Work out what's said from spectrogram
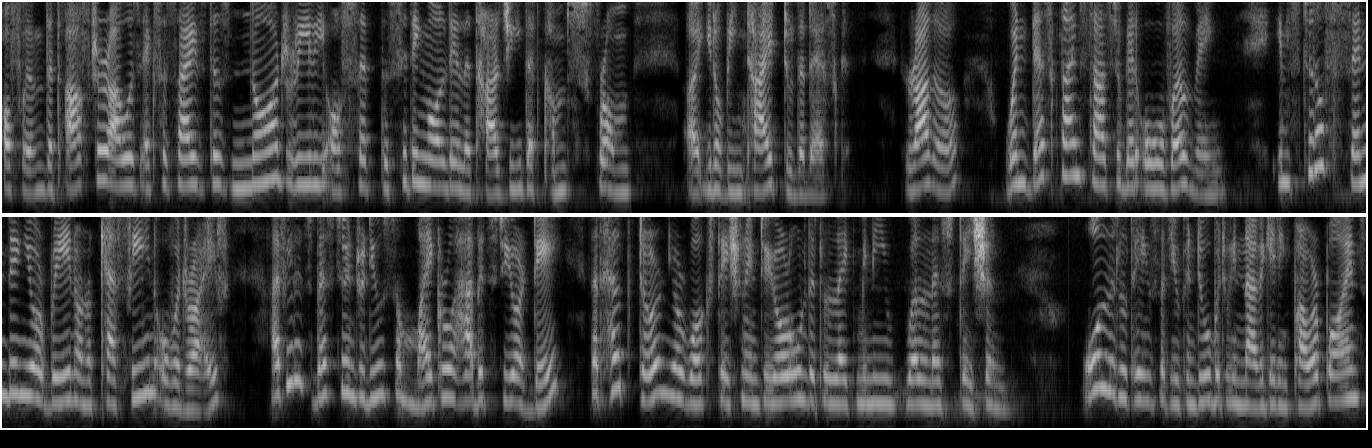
often that after hours exercise does not really offset the sitting all day lethargy that comes from, uh, you know, being tied to the desk. Rather, when desk time starts to get overwhelming, instead of sending your brain on a caffeine overdrive, I feel it's best to introduce some micro habits to your day that help turn your workstation into your own little like mini wellness station. All little things that you can do between navigating PowerPoints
